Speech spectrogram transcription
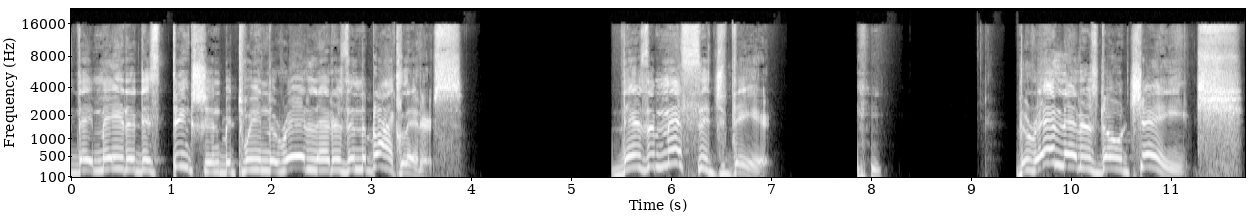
they made a distinction between the red letters and the black letters. There's a message there. the red letters don't change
